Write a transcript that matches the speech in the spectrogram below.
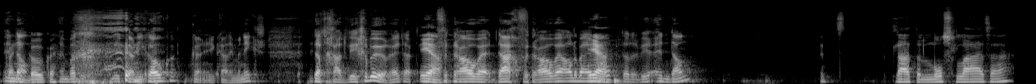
en dan? koken. En wat, ik kan niet koken, ik kan, ik kan helemaal niks. Dat gaat weer gebeuren, hè. Ja. vertrouwen wij, daar vertrouwen wij allebei Ja. op. Dat het weer, en dan? het, het laten loslaten.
